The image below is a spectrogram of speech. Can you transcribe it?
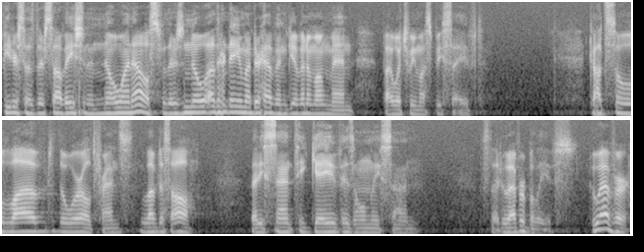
Peter says there's salvation in no one else, for there's no other name under heaven given among men by which we must be saved. God so loved the world, friends, loved us all, that he sent, he gave his only son, so that whoever believes, whoever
